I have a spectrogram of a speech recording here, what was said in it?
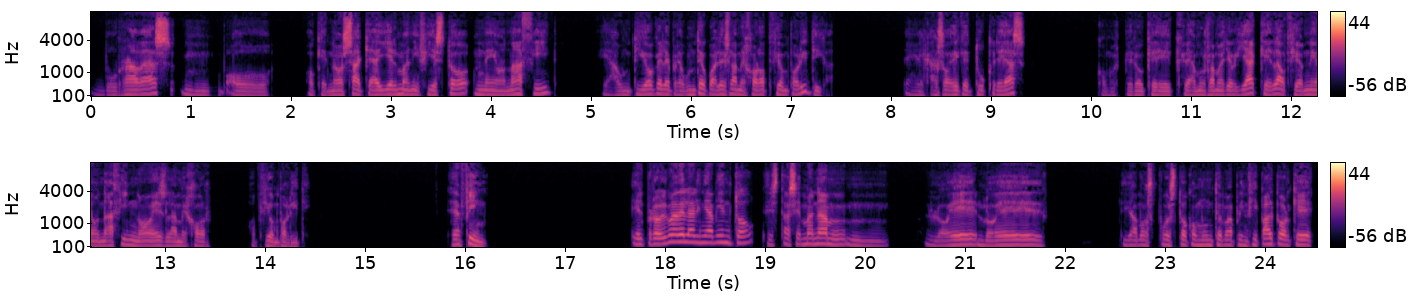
burradas mm, o o que no saque ahí el manifiesto neonazi a un tío que le pregunte cuál es la mejor opción política. En el caso de que tú creas, como espero que creamos la mayoría, que la opción neonazi no es la mejor opción política. En fin, el problema del alineamiento esta semana mm, lo, he, lo he, digamos, puesto como un tema principal porque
